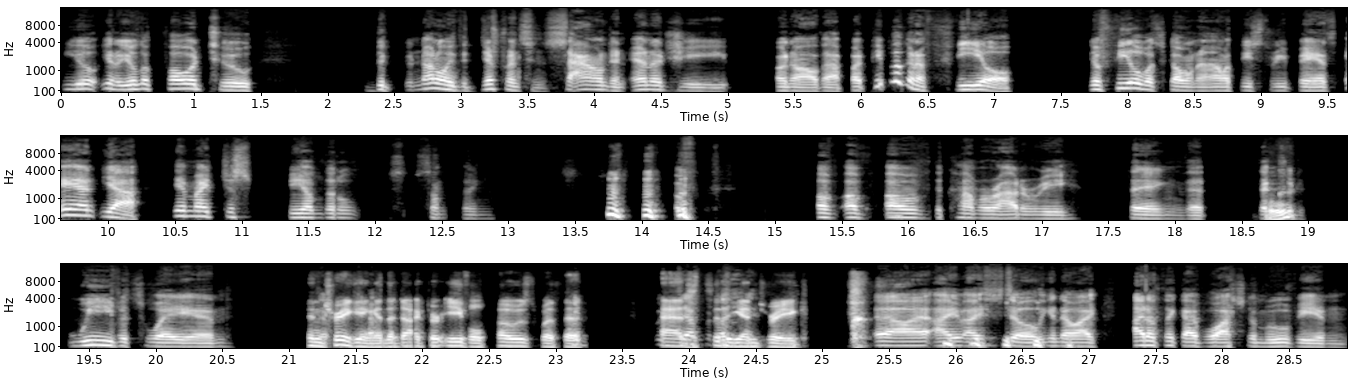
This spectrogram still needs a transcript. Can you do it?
you you know you look forward to the not only the difference in sound and energy and all that, but people are going to feel you'll feel what's going on with these three bands, and yeah, there might just be a little something of of of, of the camaraderie thing that that Ooh. could weave its way in. Intriguing, and the Doctor Evil pose with it adds to the intrigue. Yeah, I, I, I still, you know, I, I don't think I've watched a movie in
